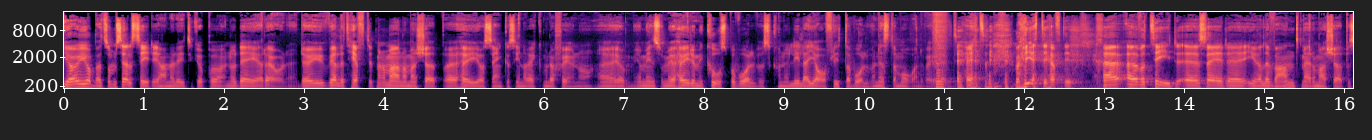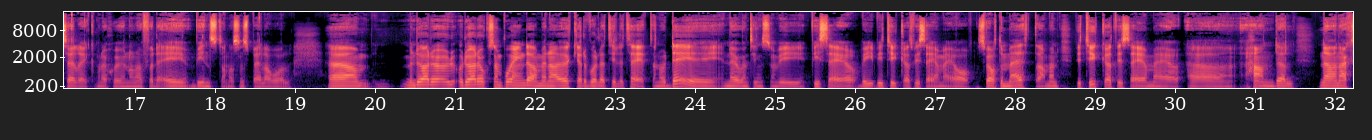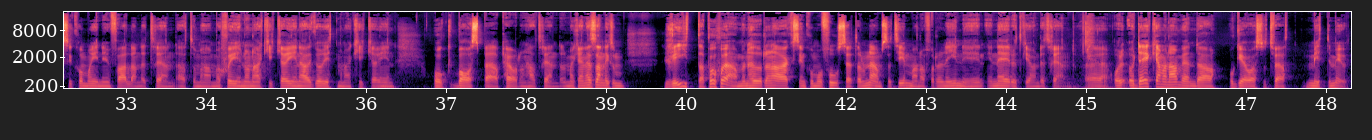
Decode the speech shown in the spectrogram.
jag har jobbat som säljsidig analytiker på Nordea. Då. Det är ju väldigt häftigt med de här när man köper, höjer och sänker sina rekommendationer. Eh, jag, jag minns om jag höjde min kurs på Volvo så kunde lilla jag flytta Volvo nästa morgon. Det var, ju helt, helt, var jättehäftigt. Eh, över tid eh, så är det irrelevant med de här köp och säljrekommendationerna för det är vinsterna som spelar roll. Um, men du hade, och du hade också en poäng där med den här ökade volatiliteten. Och det är någonting som vi, vi ser. Vi, vi tycker att vi ser mer av. Svårt att mäta, men vi tycker att vi ser mer uh, handel när en aktie kommer in i en fallande trend. Att de här maskinerna kickar in, algoritmerna kickar in och bara spär på den här trenden. Man kan nästan liksom rita på skärmen hur den här aktien kommer att fortsätta de närmsta timmarna för den är inne i en nedåtgående trend. Uh, och, och, det kan man använda och gå alltså tvärt mitt emot.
